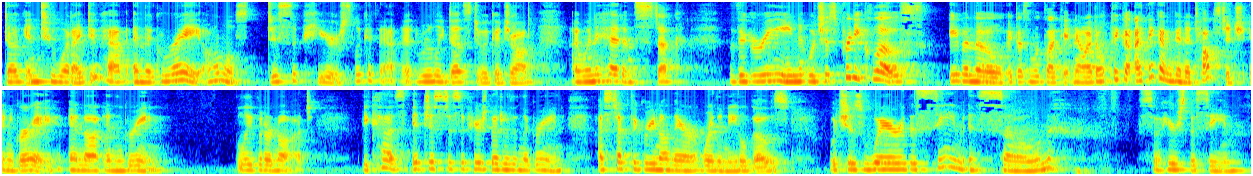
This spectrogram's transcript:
dug into what I do have, and the gray almost disappears. Look at that. It really does do a good job. I went ahead and stuck the green, which is pretty close, even though it doesn't look like it. Now, I don't think, I think I'm going to top stitch in gray and not in green believe it or not, because it just disappears better than the green. I stuck the green on there where the needle goes, which is where the seam is sewn. So here's the seam.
